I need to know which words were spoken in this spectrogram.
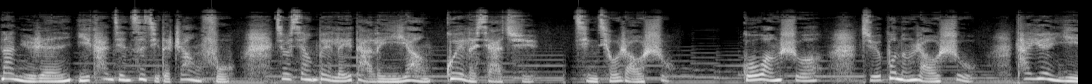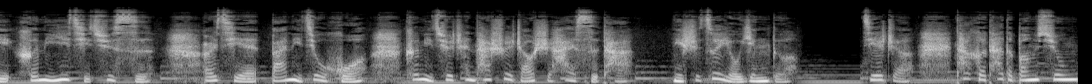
那女人一看见自己的丈夫，就像被雷打了一样，跪了下去，请求饶恕。国王说：“绝不能饶恕，他愿意和你一起去死，而且把你救活。可你却趁他睡着时害死他，你是罪有应得。”接着，他和他的帮凶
